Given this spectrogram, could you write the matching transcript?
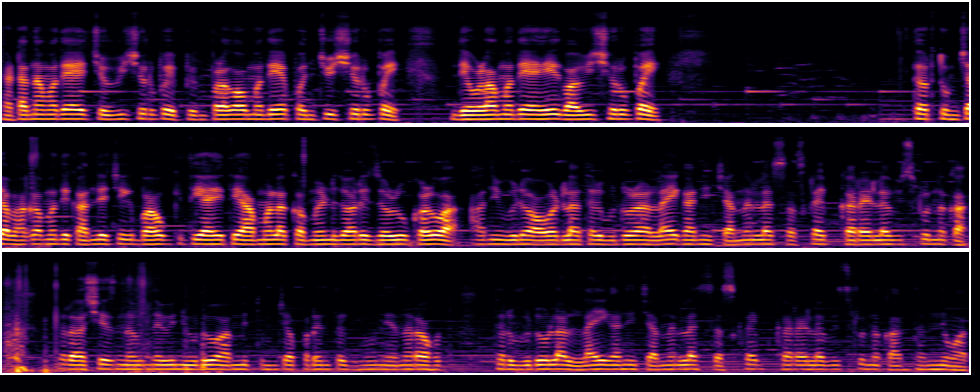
सटाणामध्ये आहे चोवीसशे रुपये पिंपळगावमध्ये आहे पंचवीसशे रुपये देवळामध्ये आहे बावीसशे रुपये. तर तुमच्या भागामध्ये कांद्याचे भाव किती आहे ते आम्हाला कमेंटद्वारे जरूर कळवा. आणि व्हिडिओ आवडला तर व्हिडिओला लाईक आणि चॅनलला सबस्क्राईब करायला विसरू नका. तर असेच नवीन नवीन व्हिडिओ आम्ही तुमच्यापर्यंत घेऊन येणार आहोत. तर व्हिडिओला लाईक आणि चॅनलला सबस्क्राईब करायला विसरू नका. धन्यवाद.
